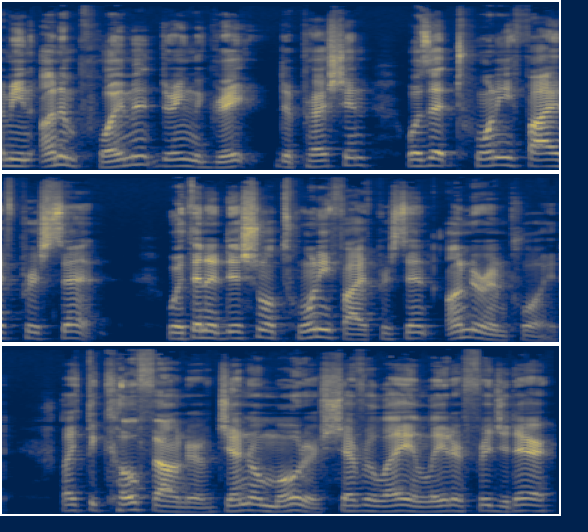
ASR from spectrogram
I mean, unemployment during the Great Depression was at 25%, with an additional 25% underemployed. Like the co founder of General Motors, Chevrolet, and later Frigidaire,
